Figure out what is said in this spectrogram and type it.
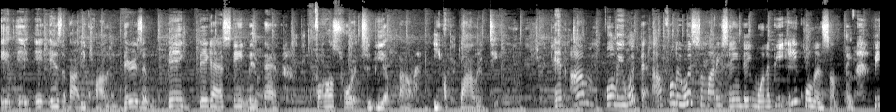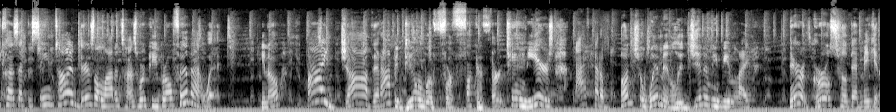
It, it, it is about equality. There is a big, big ass statement that falls for it to be about equality. And I'm fully with that. I'm fully with somebody saying they want to be equal in something. Because at the same time, there's a lot of times where people don't feel that way. You know, my job that I've been dealing with for fucking 13 years, I've had a bunch of women legitimately be like, there are girls here that make it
